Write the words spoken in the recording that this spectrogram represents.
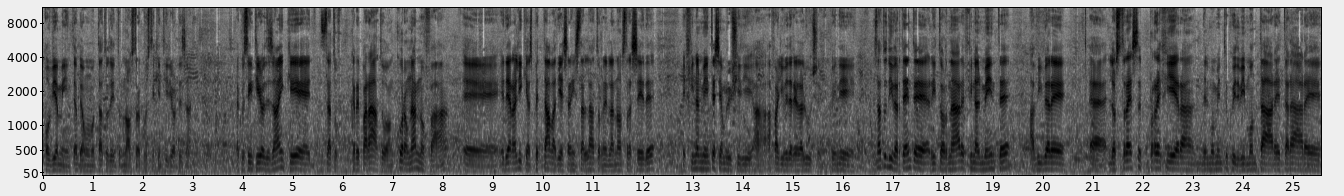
ovviamente abbiamo montato dentro il nostro Acoustic Interior Design. L'acoustic interior design che è stato preparato ancora un anno fa eh, ed era lì che aspettava di essere installato nella nostra sede e finalmente siamo riusciti a, a fargli vedere la luce. Quindi è stato divertente ritornare finalmente a vivere eh, lo stress pre-fiera nel momento in cui devi montare, tarare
